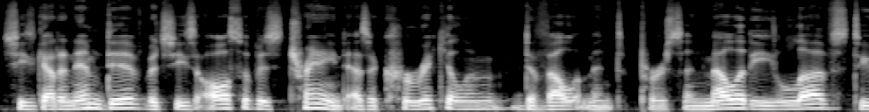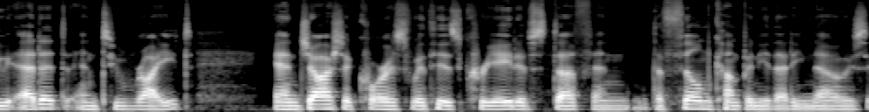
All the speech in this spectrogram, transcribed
She's got an MDiv, but she's also was trained as a curriculum development person. Melody loves to edit and to write. And Josh, of course, with his creative stuff and the film company that he knows,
